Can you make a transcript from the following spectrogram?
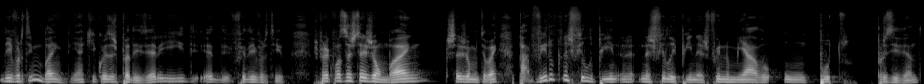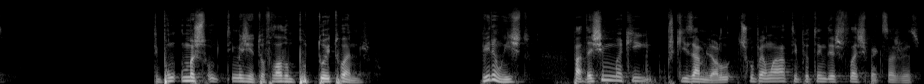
diverti bem. Tinha aqui coisas para dizer e foi divertido. Espero que vocês estejam bem, que estejam muito bem. Pá, viram que nas Filipinas, nas Filipinas foi nomeado um puto presidente? Tipo, mas imagina, estou a falar de um puto de 8 anos. Viram isto? Pá, deixem-me aqui pesquisar melhor. Desculpem lá, tipo, eu tenho destes flashbacks às vezes.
